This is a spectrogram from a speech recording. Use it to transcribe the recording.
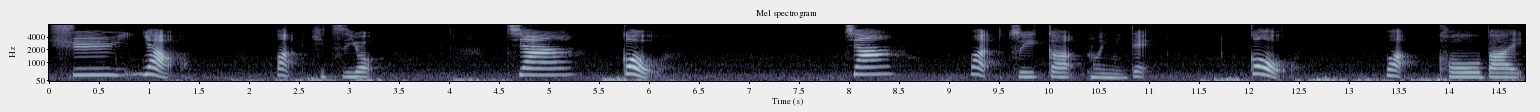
需要は必要。加 go じゃんは追加の意味で go は購買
